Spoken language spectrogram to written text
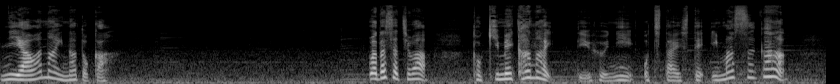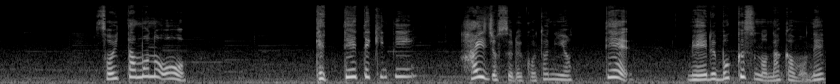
似合わないなとか私たちはときめかないっていうふうにお伝えしていますがそういったものを徹底的に排除することによってメールボックスの中もね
